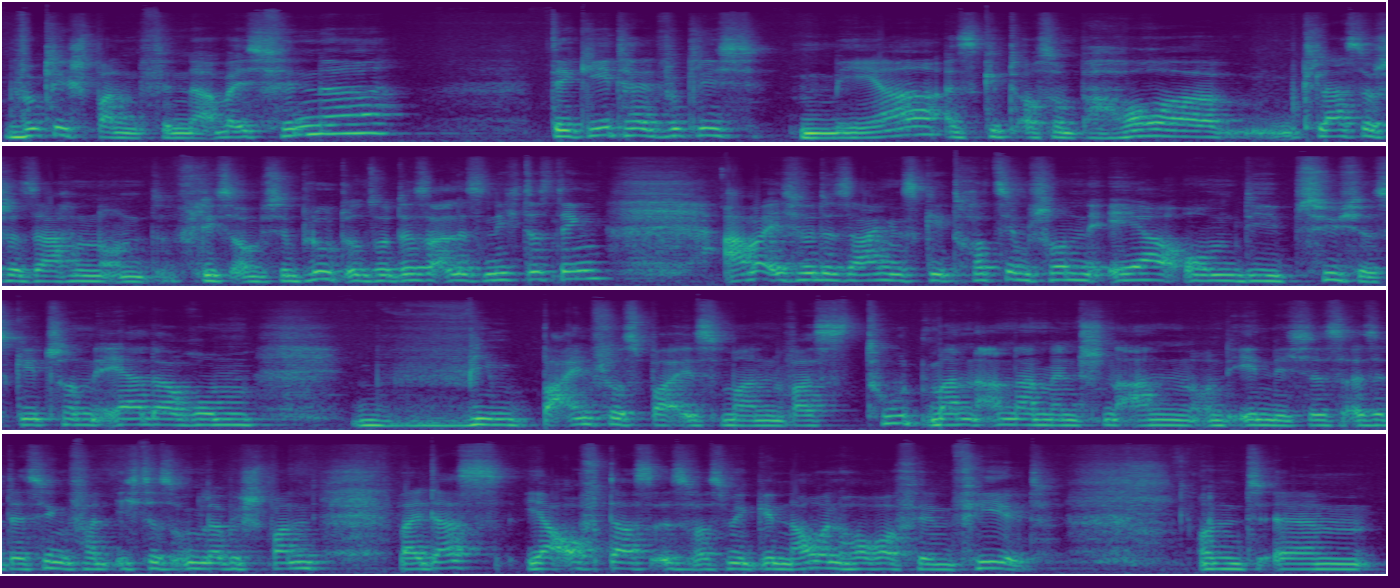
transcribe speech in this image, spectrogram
wirklich spannend finde. Aber ich finde, der geht halt wirklich mehr. Es gibt auch so ein paar Horror-klassische Sachen und fließt auch ein bisschen Blut und so. Das ist alles nicht das Ding. Aber ich würde sagen, es geht trotzdem schon eher um die Psyche. Es geht schon eher darum, wie beeinflussbar ist man, was tut man anderen Menschen an und ähnliches. Also deswegen fand ich das unglaublich spannend, weil das ja oft das ist, was mir genau in Horrorfilmen fehlt. Und ähm,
